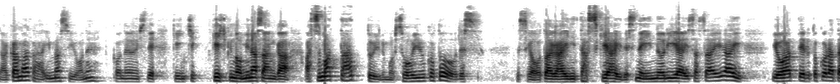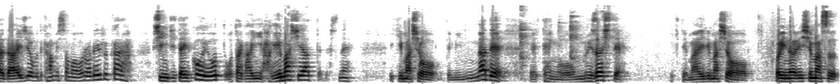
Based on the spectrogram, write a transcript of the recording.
仲間がいますよね。このようにして建築の皆さんが集まったというのもそういうことです。ですがお互いに助け合いですね。祈り合い支え合い弱っているところだったら大丈夫で神様おられるから信じていこうよとお互いに励まし合ってですね行きましょう。でみんなで天を目指して生きてまいりましょう。お祈りします。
